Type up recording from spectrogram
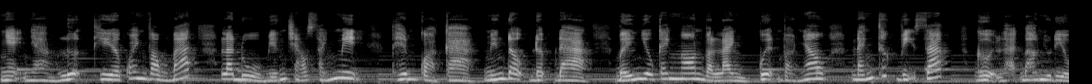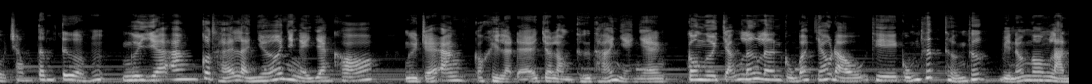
nhẹ nhàng lượn thìa quanh vòng bát là đủ miếng cháo sánh mịn, thêm quả cà, miếng đậu đậm đà, bấy nhiêu canh ngon và lành quyện vào nhau, đánh thức vị giác, gợi lại bao nhiêu điều trong tâm tưởng. Người già ăn có thể là nhớ những ngày gian khó Người trẻ ăn, có khi là để cho lòng thư thái nhẹ nhàng. Còn người chẳng lớn lên cùng bát cháo đậu Thì cũng thích thưởng thức vì nó ngon lành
